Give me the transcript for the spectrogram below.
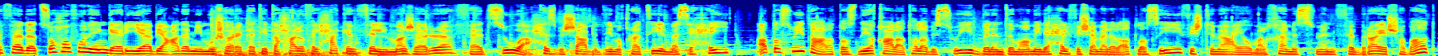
أفادت صحف هنغارية بعدم مشاركة تحالف الحاكم في المجر فاتزو حزب الشعب الديمقراطي المسيحي التصويت على التصديق على طلب السويد بالانضمام لحلف شمال الأطلسي في اجتماع يوم الخامس من فبراير شباط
